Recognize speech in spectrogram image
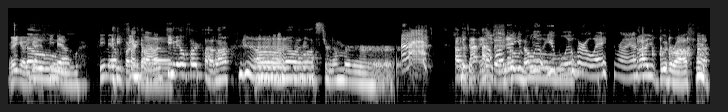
there you go. You got a female Oh, female a fart female, cloud. female fart cloud, huh? Oh no, I lost her number. Ah! How did Take that happen? Oh no, you no. blew you blew her away, Ryan. Oh, you blew her off. Yeah.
